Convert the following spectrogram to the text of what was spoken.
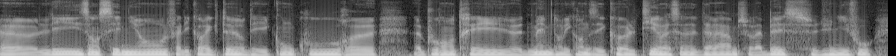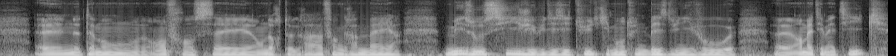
Euh, les enseignants, enfin les correcteurs des concours euh, pour entrer, même dans les grandes écoles, tirent la sonnette d'alarme sur la baisse du niveau euh, notamment en français, en orthographe, en grammaire, mais aussi j'ai vu des études qui montrent une baisse du niveau euh, en mathématiques,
